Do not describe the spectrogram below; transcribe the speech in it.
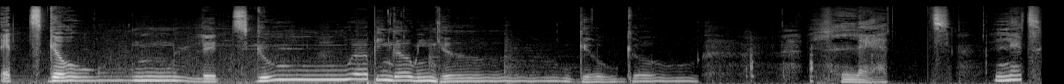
Let's go, let's go, up and going, go, go, go. Let's, let's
